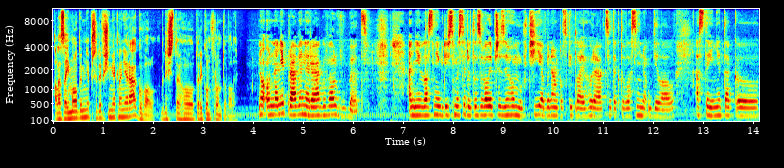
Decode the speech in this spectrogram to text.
Ale zajímalo by mě především, jak na ně reagoval, když jste ho tedy konfrontovali. No on na ně právě nereagoval vůbec. Ani vlastně, když jsme se dotazovali přes jeho mluvčí, aby nám poskytla jeho reakci, tak to vlastně neudělal. A stejně tak uh,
